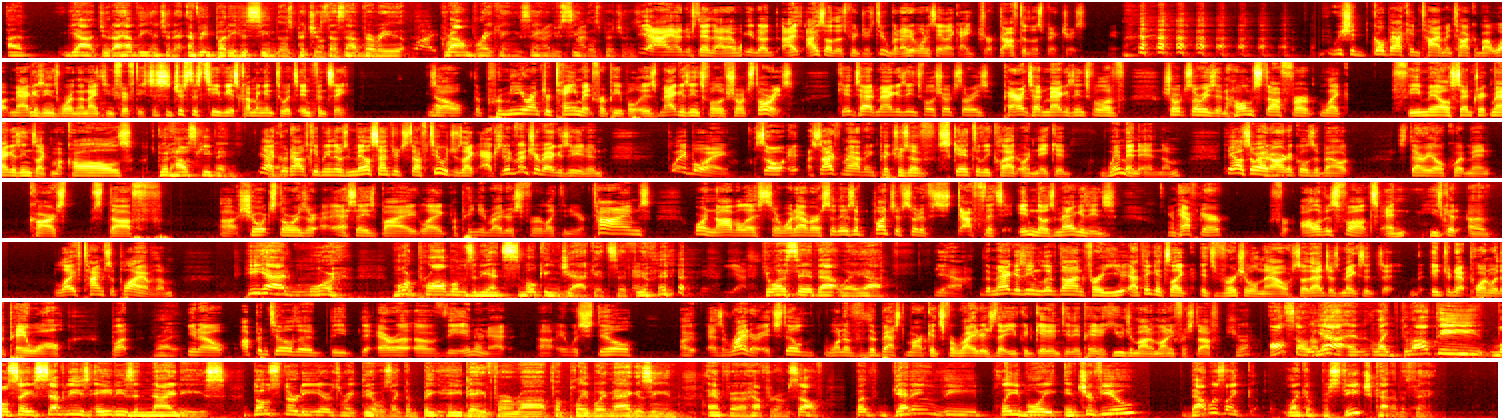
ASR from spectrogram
I, yeah, dude, I have the internet. Everybody has seen those pictures. That's not very groundbreaking saying you've seen those pictures. Yeah, I understand that. I, you know, I, I saw those pictures too, but I didn't want to say like I jerked off to those pictures. we should go back in time and talk about what magazines were in the 1950s. This is just as TV is coming into its infancy. So the premier entertainment for people is magazines full of short stories. Kids had magazines full of short stories. Parents had magazines full of short stories and home stuff for like female centric magazines like McCall's. Good housekeeping. Yeah, Good Housekeeping. There was male centered stuff too, which was like Action Adventure magazine and Playboy. So it, aside from having pictures of scantily clad or naked women in them, they also had articles about stereo equipment, car s- stuff, uh, short stories or essays by like opinion writers for like the New York Times or novelists or whatever. So there's a bunch of sort of stuff that's in those magazines. And Hefner, for all of his faults, and he's got a lifetime supply of them. He had more more problems than he had smoking jackets. If you Yes. if you want to say it that way, yeah. Yeah, the magazine lived on for a year. I think it's like it's virtual now, so that just makes it uh, internet porn with a paywall. But Right. you know, up until the the, the era of the internet, uh, it was still uh, as a writer, it's still one of the best markets for writers that you could get into. They paid a huge amount of money for stuff. Sure. Also, yeah, and like throughout the we'll say 70s, 80s, and 90s, those 30 years right there was like the big heyday for uh, for Playboy magazine and for Hefner himself. But getting the Playboy interview, that was like like a prestige kind of a thing.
